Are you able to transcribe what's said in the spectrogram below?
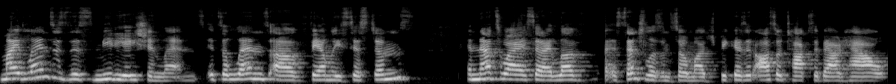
My lens is this mediation lens. It's a lens of family systems. And that's why I said I love essentialism so much because it also talks about how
